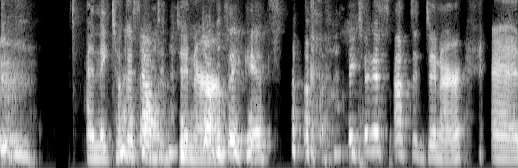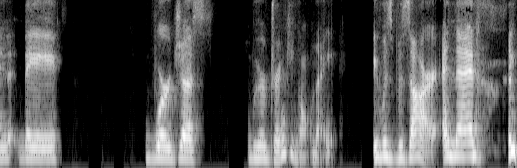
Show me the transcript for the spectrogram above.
and they took us out to dinner Don't say kids. they took us out to dinner and they were just we were drinking all night. It was bizarre. And then the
